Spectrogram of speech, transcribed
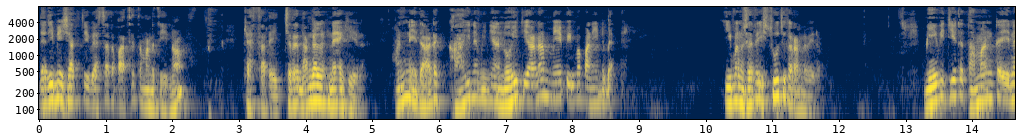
දැරීමේ ශක්තිය වැස්සට පස්සේ තමයි තියෙනවා කැස්සට එච්චර දඟල නැහැ කියලා. අන්න එදාට කහින මිනිහා නොහිටියා නම් මේ පිම්ම පණින්න බෑ. ඊමණසට ස්තුති කරන්න වෙනවා. මේ විදිහට Tamanට එන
